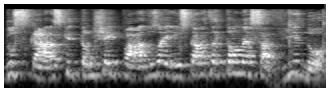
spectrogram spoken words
dos caras que estão shapeados aí. Os caras estão nessa vida, ó,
